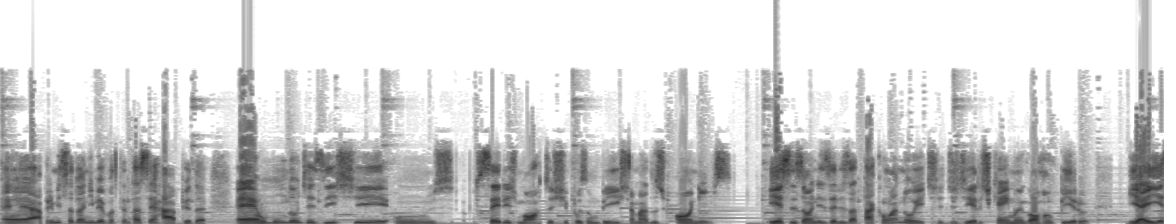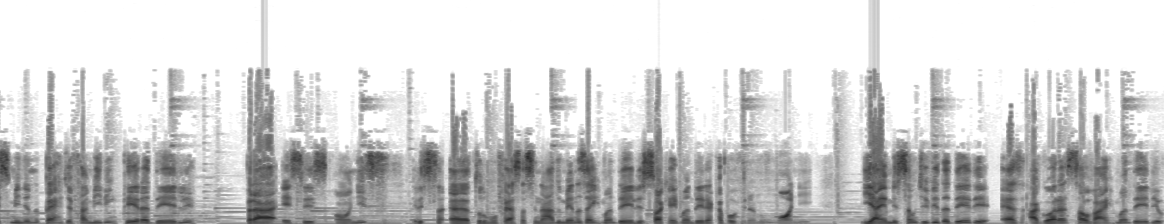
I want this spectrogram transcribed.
é, a premissa do anime eu vou tentar ser rápida. É um mundo onde existe uns seres mortos tipo zumbis chamados Onis. E esses Onis eles atacam à noite. De dia eles queimam igual vampiro. E aí esse menino perde a família inteira dele pra esses Onis. Eles, é, todo mundo foi assassinado, menos a irmã dele. Só que a irmã dele acabou virando um Oni. E a missão de vida dele é agora salvar a irmã dele,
